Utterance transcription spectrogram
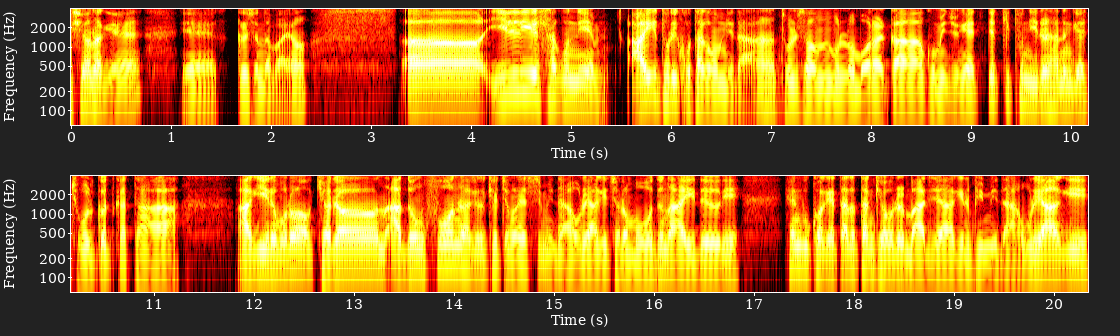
시원하게 예 그러셨나 봐요. 아, 1249님, 아이돌이 곧 다가옵니다. 돌 선물로 뭘 할까 고민 중에 뜻깊은 일을 하는 게 좋을 것 같아 아기 이름으로 결혼 아동 후원을 하기로 결정을 했습니다. 우리 아기처럼 모든 아이들이 행복하게 따뜻한 겨울을 맞이하기를 빕니다. 우리 아기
